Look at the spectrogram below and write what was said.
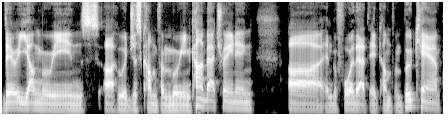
very young Marines uh, who had just come from Marine combat training, uh, and before that they'd come from boot camp.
